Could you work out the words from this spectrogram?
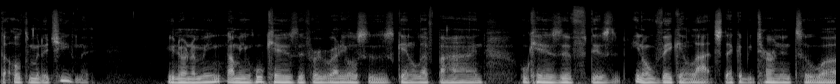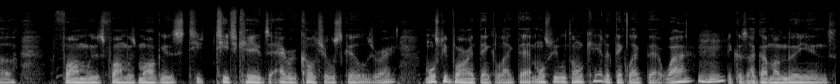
the ultimate achievement. You know what I mean? I mean, who cares if everybody else is getting left behind? Who cares if there's you know vacant lots that could be turned into uh, farmers, farmers markets, te- teach kids agricultural skills, right? Most people aren't thinking like that. Most people don't care to think like that. Why? Mm-hmm. Because I got my millions,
